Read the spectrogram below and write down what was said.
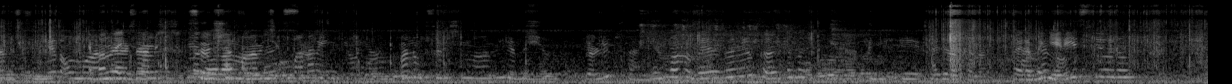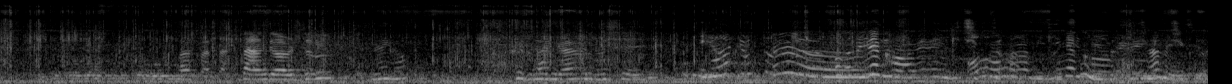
Pembesi? Ya da o mavi. Bana eksen bir şey çıkmadı. Sarışın mavi çıktı. Bana bu sarışın mavi ya da şu. Ya lütfen ya. Bana benzemiyor ki arkadaş. Hadi, bakalım. Araba geri istiyorum. Bak bak bak. Ben gördüm. Ne ya? Kırmızı bir şey. Ya çok tatlı. Bana yine kahverengi çıktı. Abi yine kahverengi çıktı.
